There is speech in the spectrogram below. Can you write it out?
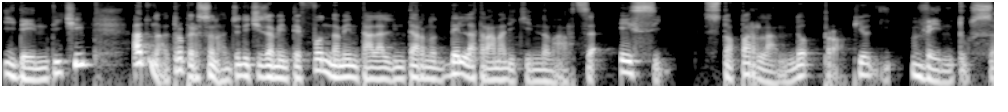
identici, ad un altro personaggio decisamente fondamentale all'interno della trama di Kingdom Hearts. E sì, sto parlando proprio di Ventus.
